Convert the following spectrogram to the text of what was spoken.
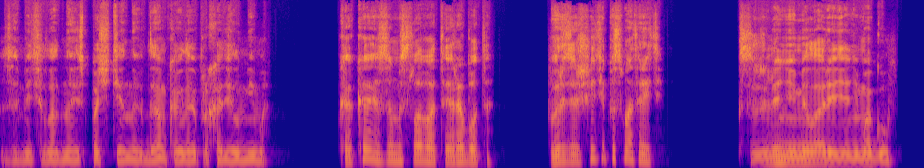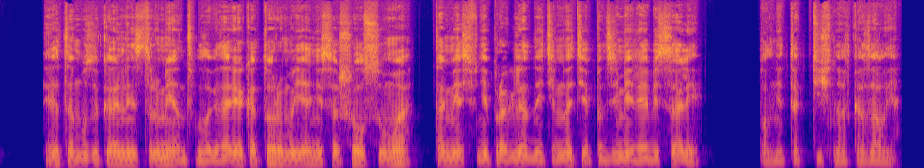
Заметила одна из почтенных дам, когда я проходил мимо. «Какая замысловатая работа. Вы разрешите посмотреть?» «К сожалению, Милария, я не могу. Это музыкальный инструмент, благодаря которому я не сошел с ума, томясь в непроглядной темноте подземелья Абиссалии. Вполне тактично отказал я.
